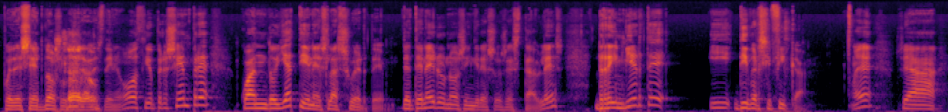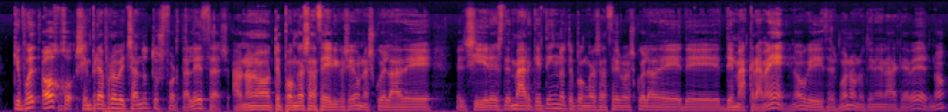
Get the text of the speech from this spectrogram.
puede ser dos unidades de negocio, pero siempre cuando ya tienes la suerte de tener unos ingresos estables, reinvierte y diversifica. ¿Eh? O sea, que puede, ojo, siempre aprovechando tus fortalezas. Ahora no, te pongas a hacer, sé, una escuela de. Si eres de marketing, no te pongas a hacer una escuela de, de, de macramé, ¿no? Que dices, bueno, no tiene nada que ver, ¿no?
